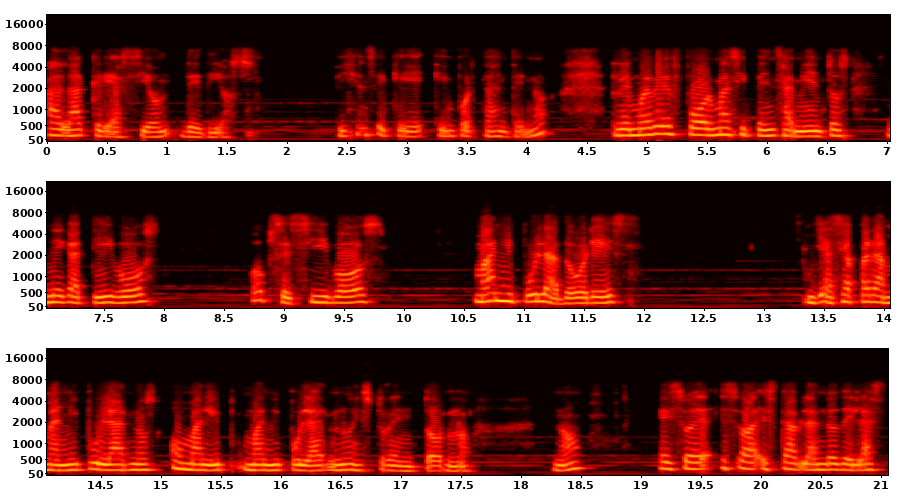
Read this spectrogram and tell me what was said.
a la creación de Dios. Fíjense qué, qué importante, ¿no? Remueve formas y pensamientos negativos, obsesivos, manipuladores, ya sea para manipularnos o manipular nuestro entorno, ¿no? Eso, eso está hablando de las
